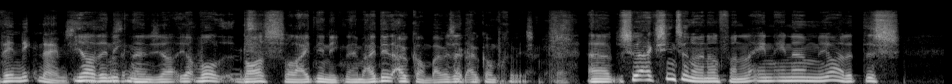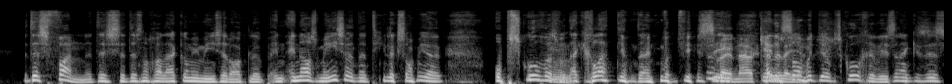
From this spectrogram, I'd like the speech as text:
their nicknames. ja, die nicknames ja. Ja, wel daar's wel hy het nie 'n nickname, hy het net Oukamp. Hy was net Oukamp geweest. Uh so ek sien so nou en dan van hulle en en um, ja, dit is dit is fun. Dit is dit is nogal lekker om die mense raakloop en en daar's mense wat natuurlik saam met jou op skool was wat ek glad nie onthou nie wat vir jou sê. Nee, nou hulle hulle saam met jou op skool gewees en ek is soos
